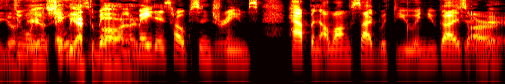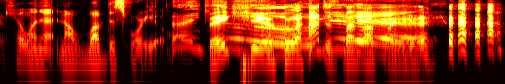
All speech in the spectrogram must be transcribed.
yeah, doing. yeah, she be at the ma- bar, He made his hopes and dreams happen alongside with you, and you guys Check are that. killing it. And I love this for you. Thank, you. Thank you. I just met my friend. friend.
